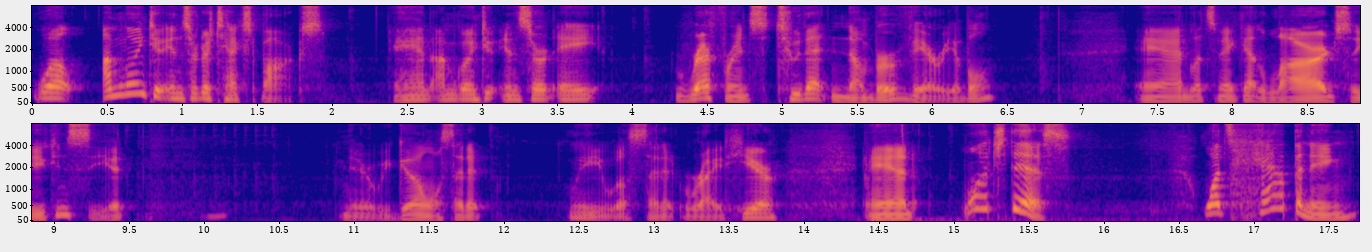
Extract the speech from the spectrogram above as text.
Well, I'm going to insert a text box, and I'm going to insert a reference to that number variable. And let's make that large so you can see it. There we go. We'll set it, we will set it right here. And watch this. What's happening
